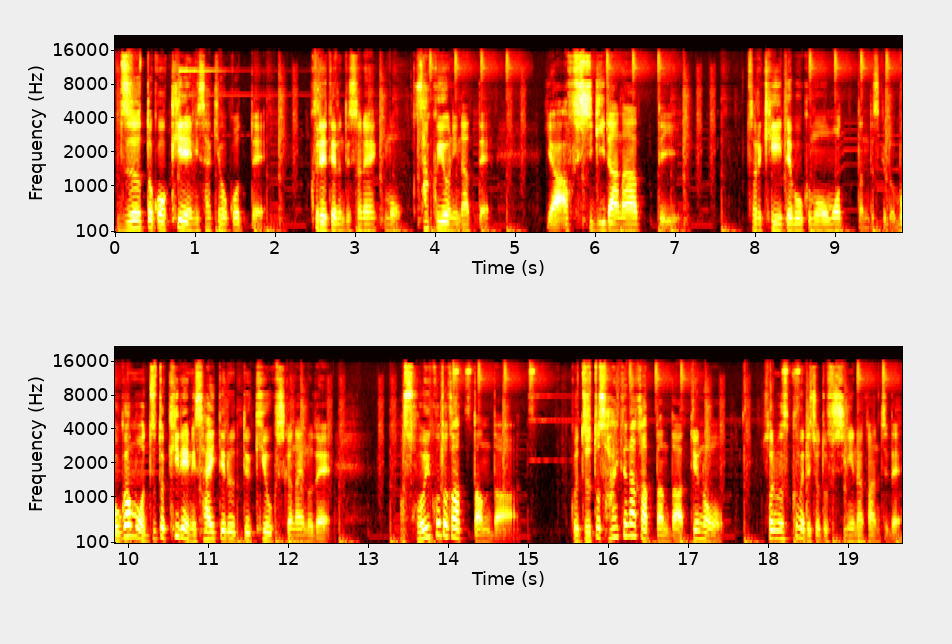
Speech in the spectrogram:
ずっとこう綺麗に咲き誇ってくれてるんですよねもう咲くようになって。いや不思議だなってそれ聞いて僕も思ったんですけど僕はもうずっと綺麗に咲いてるっていう記憶しかないのであそういうことがあったんだ。これずっと咲いてなかったんだっていうのをそれも含めてちょっと不思議な感じで。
